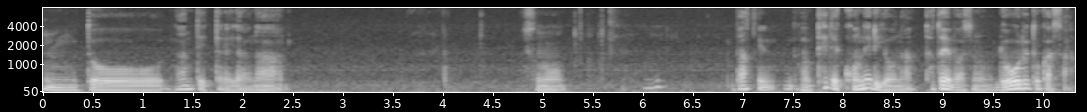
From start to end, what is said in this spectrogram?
うんと何て言ったらいいだろうな。そのバスケ手でこねるような例えばそのロールとかさ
